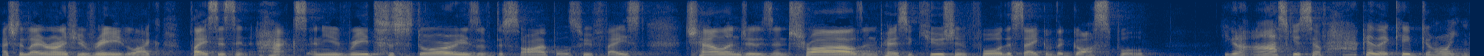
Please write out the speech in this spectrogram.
Actually, later on, if you read like places in Acts and you read the stories of disciples who faced challenges and trials and persecution for the sake of the gospel, you've got to ask yourself, how can they keep going?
